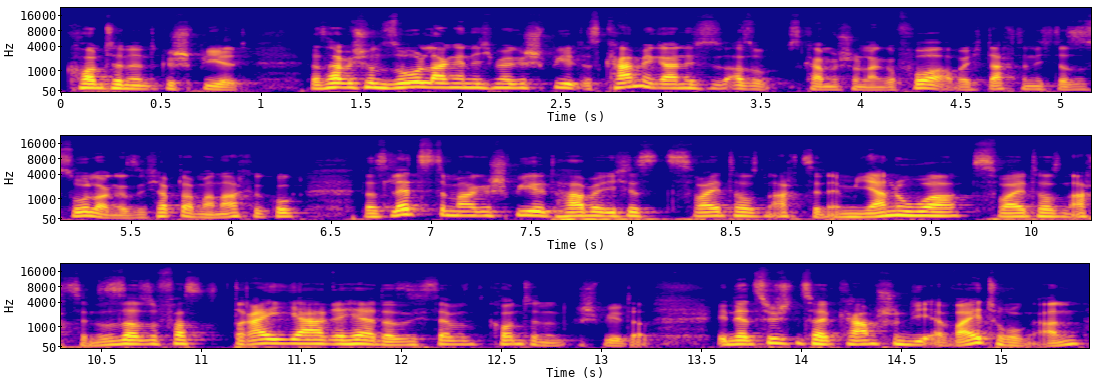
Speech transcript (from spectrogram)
Continent gespielt. Das habe ich schon so lange nicht mehr gespielt. Es kam mir gar nicht so, also es kam mir schon lange vor, aber ich dachte nicht, dass es so lange ist. Ich habe da mal nachgeguckt. Das letzte Mal gespielt habe ich es 2018, im Januar 2018. Das ist also fast drei Jahre her, dass ich Seventh Continent gespielt habe. In der Zwischenzeit kam schon die Erweiterung an,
